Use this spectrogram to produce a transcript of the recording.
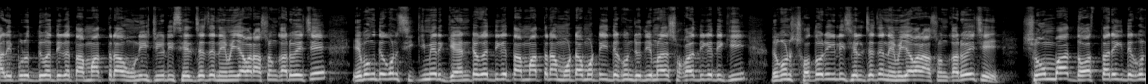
আলিপুরদুয়ার দিকে তাপমাত্রা উনিশ ডিগ্রি সেলসিয়াসে নেমে যাওয়ার আশঙ্কা রয়েছে এবং দেখুন সিকিমের গ্যাংটকের দিকে তাপমাত্রা মোটামুটি দেখুন যদি আমরা সকালের দিকে দেখি, দেখুন সতেরো ডিগ্রি সেলসিয়াসে নেমে যাওয়ার আশঙ্কা রয়েছে। সোমবার দশ তারিখ দেখুন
